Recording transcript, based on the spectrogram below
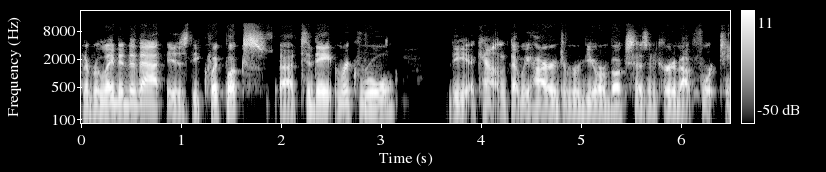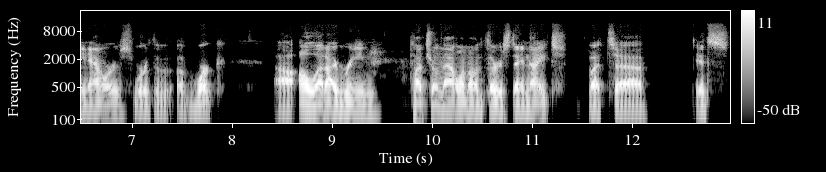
kind of related to that is the QuickBooks. Uh, to date, Rick Rule, the accountant that we hired to review our books, has incurred about 14 hours worth of, of work. Uh, I'll let Irene touch on that one on Thursday night. but uh, it's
